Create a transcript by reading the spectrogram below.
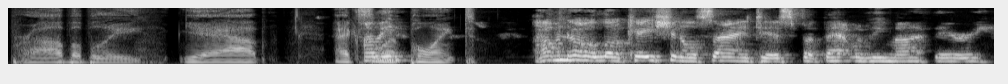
Probably. Yeah. Excellent mean- point. I'm no locational scientist, but that would be my theory.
